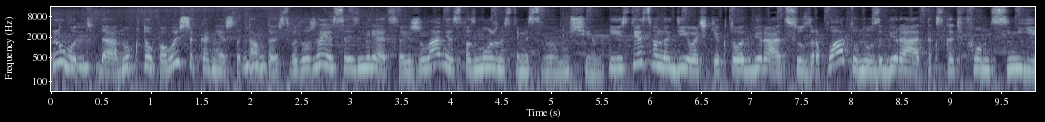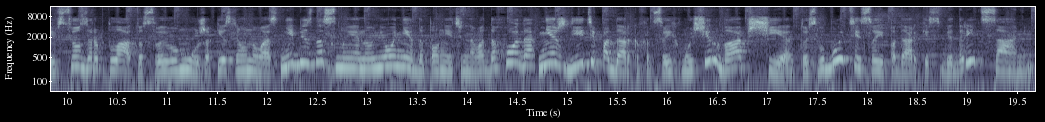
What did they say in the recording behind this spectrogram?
Ну вот, да, ну кто повыше, конечно, там, то есть вы должны соизмерять свои желания с возможностями своего мужчины. И, естественно, девочки, кто отбирает всю зарплату, ну, забирает, так сказать, фонд семьи, всю зарплату своего мужа, если он у вас не бизнесмен, у него нет дополнительного дохода, не ждите подарков от своих мужчин вообще. То есть вы будете свои подарки себе дарить сами,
